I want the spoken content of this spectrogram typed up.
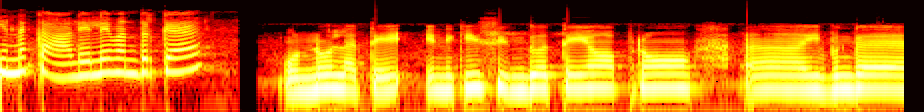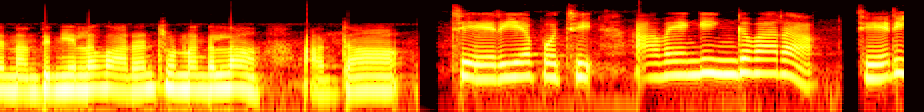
இன்னும் காலையிலே வந்திருக்க? ஒன்றும் இல்லாத்தே. இன்னைக்கு சிந்துவத்தையும் அப்புறம் அஹ், இவங்க நந்தினி எல்லாம் வரேன்னு சொன்னாங்கல்ல அதான். சரியா போச்சு. அவன் எங்க இங்க வரா? சரி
